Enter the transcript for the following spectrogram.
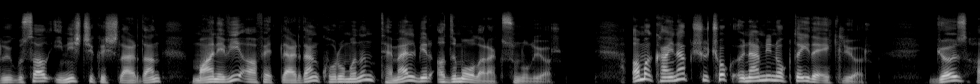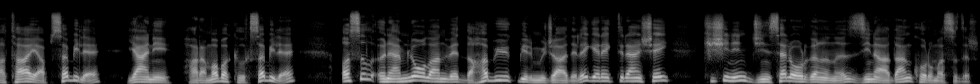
duygusal iniş çıkışlardan, manevi afetlerden korumanın temel bir adımı olarak sunuluyor. Ama kaynak şu çok önemli noktayı da ekliyor. Göz hata yapsa bile, yani harama bakılsa bile, asıl önemli olan ve daha büyük bir mücadele gerektiren şey kişinin cinsel organını zinadan korumasıdır.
